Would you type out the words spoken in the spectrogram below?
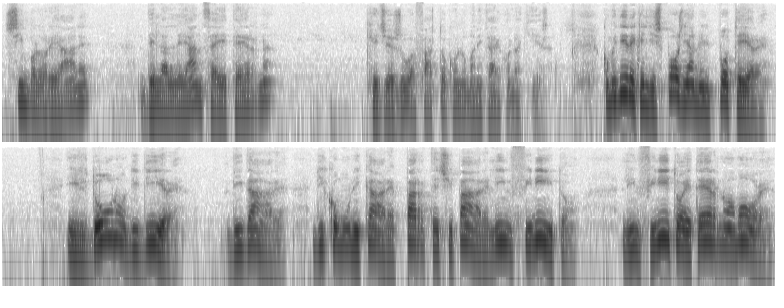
simbolo reale dell'alleanza eterna che Gesù ha fatto con l'umanità e con la Chiesa. Come dire che gli sposi hanno il potere, il dono di dire, di dare, di comunicare, partecipare l'infinito, l'infinito eterno amore,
